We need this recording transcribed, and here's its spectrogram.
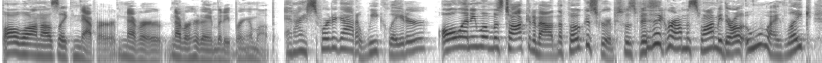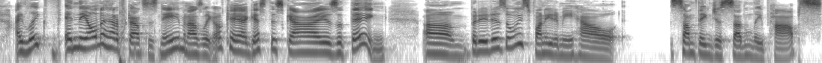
blah blah. And I was like, never, never, never heard anybody bring him up. And I swear to God, a week later, all anyone was talking about in the focus groups was Vivek Ramaswamy. They're all, ooh, I like, I like, and they all know how to pronounce his name. And I was like, okay, I guess this guy is a thing. Um, but it is always funny to me how something just suddenly pops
